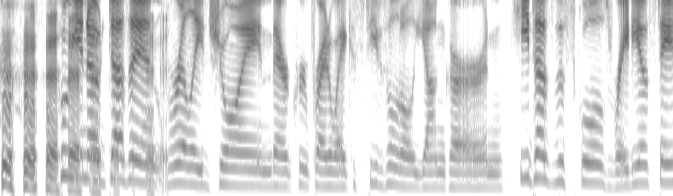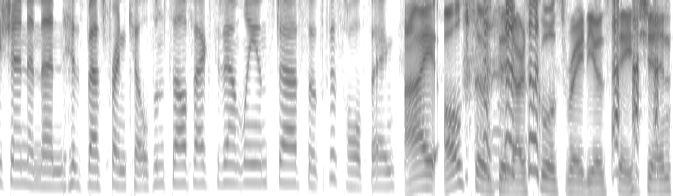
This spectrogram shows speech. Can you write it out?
who, you know, doesn't really join their group right away because Steve's a little younger and he does the school's radio station and then his best friend kills himself accidentally and stuff. So it's this whole thing. I also did our school's radio station.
